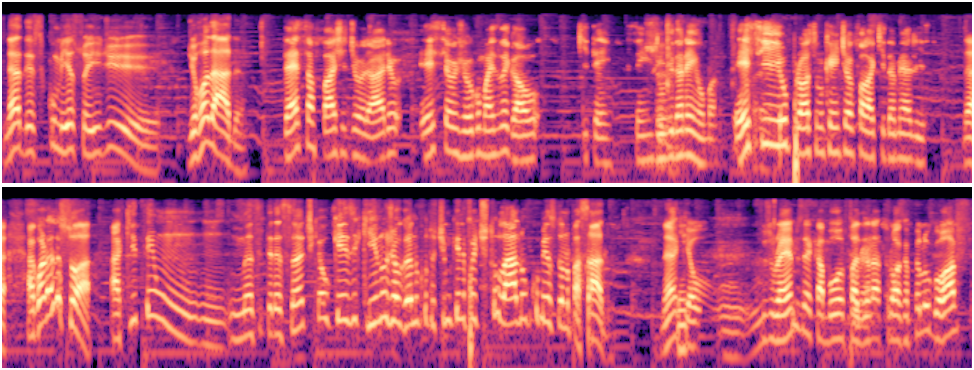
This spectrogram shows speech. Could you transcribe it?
né? Desse começo aí de, de rodada. Dessa faixa de horário, esse é o jogo mais legal que tem, sem Sim. dúvida nenhuma. Esse é. e o próximo que a gente vai falar aqui da minha lista. É. Agora, olha só, aqui tem um, um, um, lance interessante que é o Casey Kino jogando contra o time que ele foi titular no começo do ano passado, né? Sim. Que é o, o, os Rams, acabou fazendo a troca pelo Goff.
